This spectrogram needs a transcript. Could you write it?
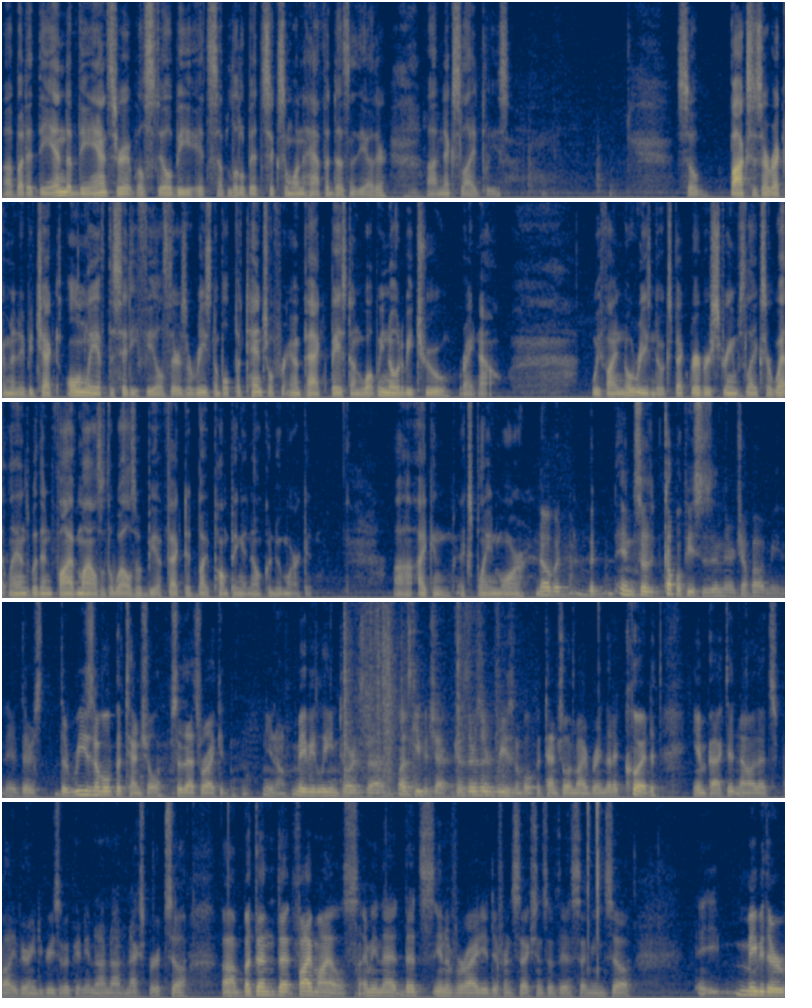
Uh, but at the end of the answer, it will still be, it's a little bit six and one, half a dozen of the other. Uh, next slide, please. So boxes are recommended to be checked only if the city feels there's a reasonable potential for impact based on what we know to be true right now. We find no reason to expect rivers, streams, lakes, or wetlands within five miles of the wells would be affected by pumping in Elko New Market. Uh, I can explain more. No, but, but, and so a couple pieces in there jump out at me. There- There's the reasonable potential, so that's where I could, you know, maybe lean towards the, let's keep it checked, because there's a reasonable potential in my brain that it could impact it. Now, that's probably varying degrees of opinion, and I'm not an expert, so. Uh, but then that five miles, I mean, that, that's in a variety of different sections of this. I mean, so, eh, maybe they're,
